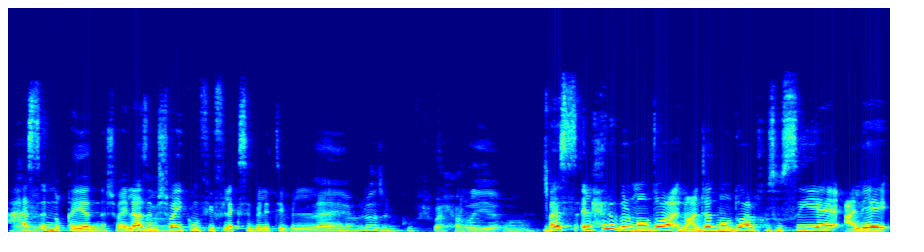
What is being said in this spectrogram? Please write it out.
حس إنه قيدنا شوي لازم آه. شوي يكون في flexibility بال أيوة لازم يكون في شوي حرية ما. بس الحلو بالموضوع إنه عن جد موضوع الخصوصية عليه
